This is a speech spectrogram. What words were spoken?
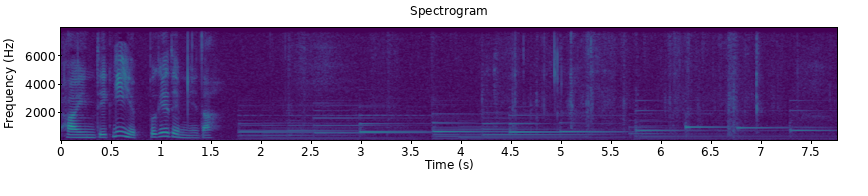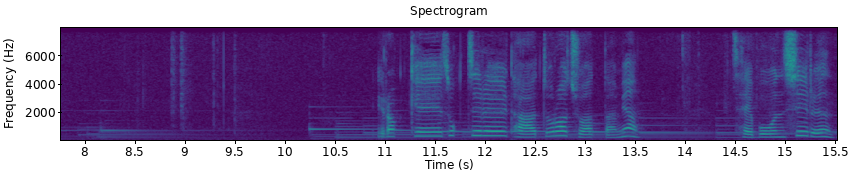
바인딩이 예쁘게 됩니다. 이렇게 속지를 다 뚫어 주었다면 제본 실은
